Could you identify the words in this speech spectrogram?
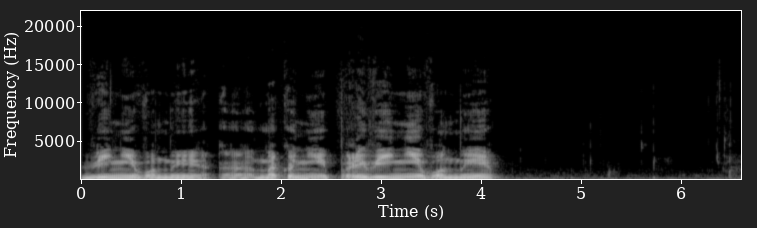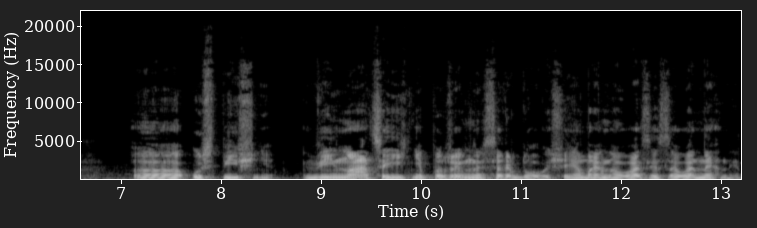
війні вони е, на коні, при війні вони е, успішні. Війна це їхнє поживне середовище. Я маю на увазі зелений гнит.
